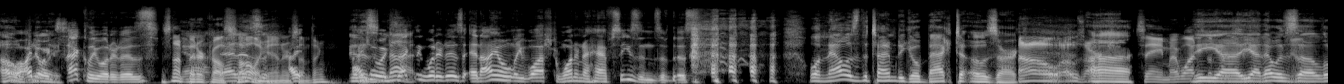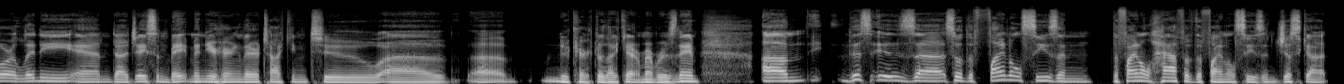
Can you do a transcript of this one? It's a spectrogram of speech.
Oh, I know exactly what it is. It's not Better Call that Saul is- again or I- something. It I is know not. exactly what it is, and I only watched one and a half seasons of this. well, now is the time to go back to Ozark. Oh, Ozark. Uh, Same. I watched the, the uh, yeah, that was uh, Laura Linney and uh, Jason Bateman. You're hearing there talking to uh, uh, new character that I can't remember his name. Um, this is uh, so the final season, the final half of the final season just got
